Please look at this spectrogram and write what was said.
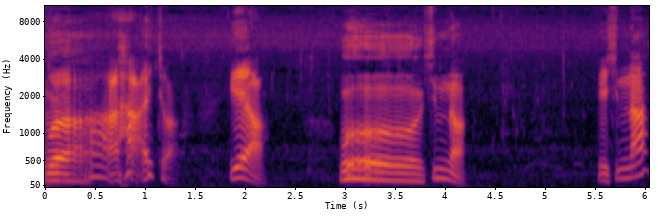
와 아이 좋아. 얘야. 와 신나. 얘 신나?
